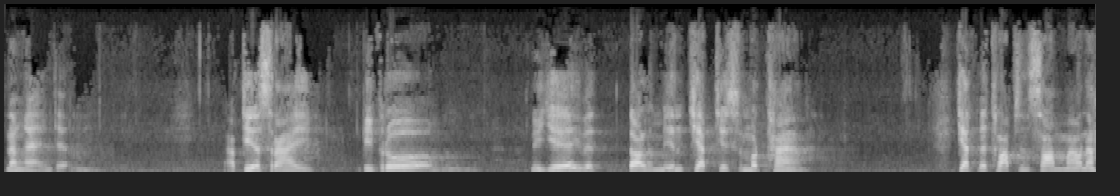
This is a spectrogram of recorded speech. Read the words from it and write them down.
ហ្នឹងឯងចឹងអធិស្រ័យពីព្រោះនិយាយវាដល់តែមានចិត្តជាសមុទ្ឋានចិត្តដែលធ្លាប់សន្សំមកណា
